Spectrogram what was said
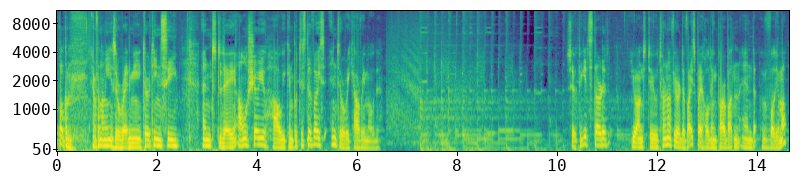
Welcome, in front of me is a Redmi 13C and today I will show you how we can put this device into recovery mode. So to get started, you want to turn off your device by holding power button and volume up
